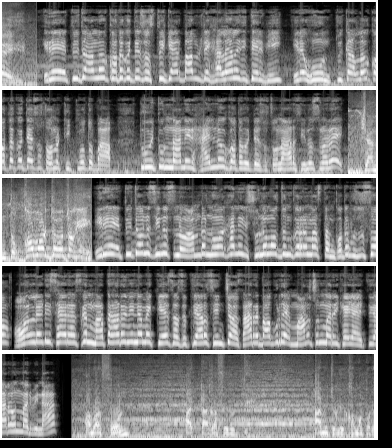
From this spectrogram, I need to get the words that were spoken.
এই রে তুই তো আলো কথা কইতেছস তুই কি আর বালুটে খালে হালে দিতে পারবি এরে হুন তুই কালো কথা কইতেছস অনেক ঠিক মতো বাপ। তুই তোর নানির হাইলেও কথা কইতেছস না আর চিনস না রে। চ্যান্ত কবর দেবো তোকে। ইরে তুই তো অনেক চিনস না আমরা নোয়াখালীর সুনাম অর্জন করার মাস্তান কথা বুঝছ অলরেডি স্যার আজকাল মাথা হারানি নামে কেস আছে তুই আরও চিনছস? আরে বাবুরে মানুষ মারি খাই আয় তুই আর মারবি না। আমার ফোন আর টাকা ফেরত দে। আমি তোকে ক্ষমা করে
